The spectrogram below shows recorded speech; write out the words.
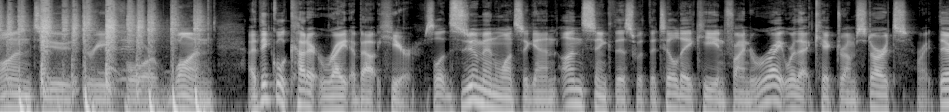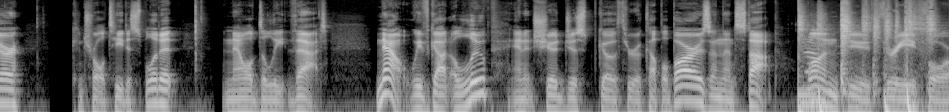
One, two, three, four, one. I think we'll cut it right about here. So let's zoom in once again, unsync this with the tilde key and find right where that kick drum starts, right there. Control T to split it. And now we'll delete that. Now we've got a loop and it should just go through a couple bars and then stop. One, two, three, four,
